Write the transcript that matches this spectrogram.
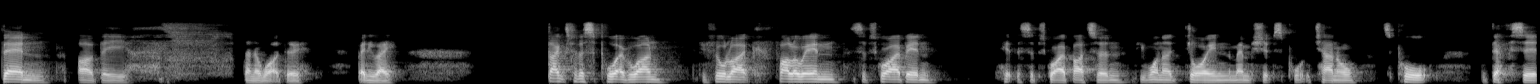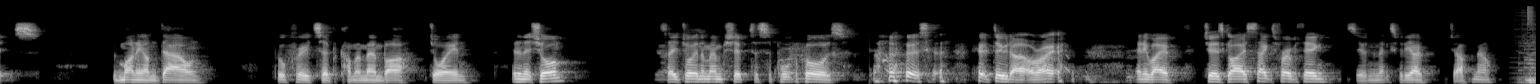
then I'd be, don't know what I'd do. But anyway, thanks for the support, everyone. If you feel like following, subscribing, hit the subscribe button. If you want to join the membership, support the channel, support the deficits, the money I'm down, feel free to become a member, join. Isn't it, Sean? Say join the membership to support the cause. Do that, all right? Anyway, cheers, guys. Thanks for everything. See you in the next video. Ciao for now.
